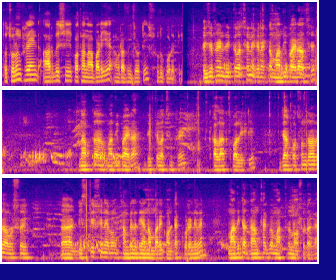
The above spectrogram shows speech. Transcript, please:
তো চলুন ফ্রেন্ড আর বেশি কথা না বাড়িয়ে আমরা ভিডিওটি শুরু করে দিই। এই যে ফ্রেন্ড দেখতে পাচ্ছেন, এখানে একটা মাদি পায়রা আছে। নাপ্তা মাদি পায়রা, দেখতে পাচ্ছেন ফ্রেন্ড কালার কোয়ালিটি যার পছন্দ হবে অবশ্যই ডিসক্রিপশনে এবং থাম্বেলে দেওয়া নাম্বারে কন্ট্যাক্ট করে নেবেন। মাদিটার দাম থাকবে মাত্র নশো টাকা।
